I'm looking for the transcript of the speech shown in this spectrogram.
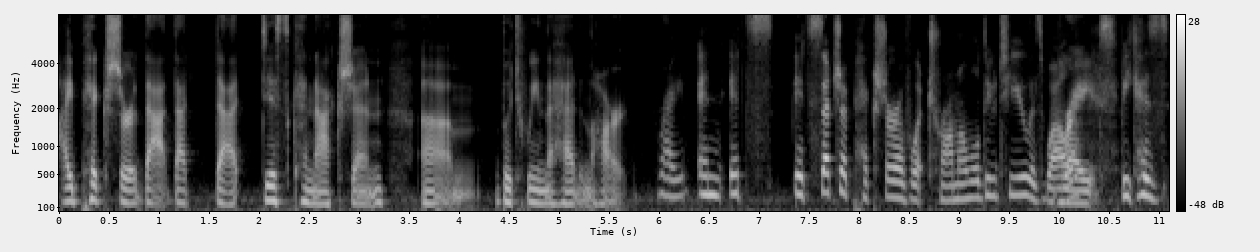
I pictured that that that disconnection um, between the head and the heart. Right, and it's it's such a picture of what trauma will do to you as well. Right. Because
